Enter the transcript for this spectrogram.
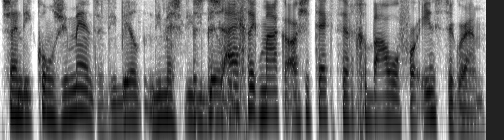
Zijn die consumenten, die, beeld, die mensen die Dus, die dus beelden... eigenlijk maken architecten gebouwen voor Instagram.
